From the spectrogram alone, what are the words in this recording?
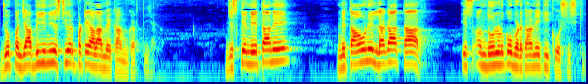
जो पंजाबी यूनिवर्सिटी और पटियाला में काम करती है, जिसके नेता ने, नेताओं ने लगातार इस आंदोलन को भड़काने की कोशिश की।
